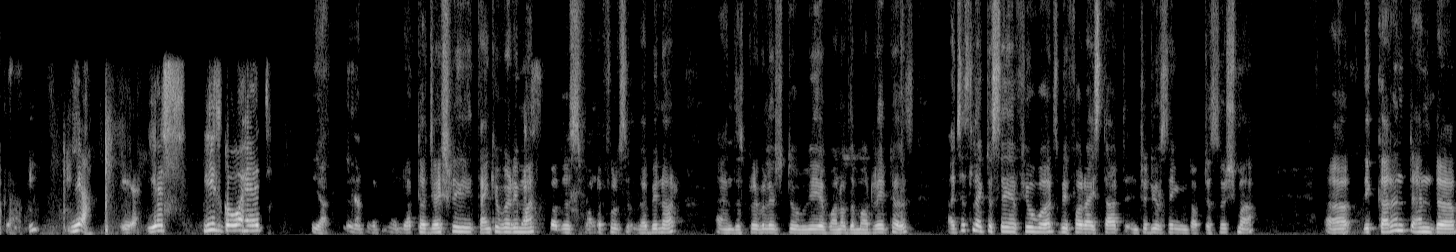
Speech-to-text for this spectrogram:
Okay. Yeah, yeah, yes. Please go ahead. Yeah, Dr. Jayashree, thank you very much for this wonderful webinar and this privilege to be one of the moderators. I'd just like to say a few words before I start introducing Dr. Sushma. Uh, the current and uh,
